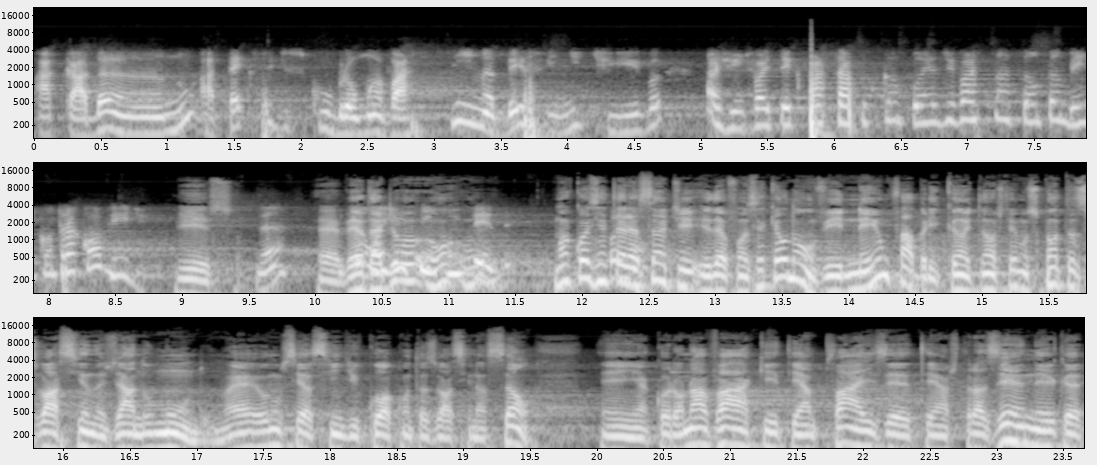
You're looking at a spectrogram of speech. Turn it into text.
a cada ano, até que se descubra uma vacina definitiva, a gente vai ter que passar por campanhas de vacinação também contra a Covid. Isso. Né? É verdade. Então, um, uma coisa interessante, Ildefonso, é que eu não vi nenhum fabricante, nós temos quantas vacinas já no mundo, não é? Eu não sei assim de qual quantas vacinas são. Tem a Coronavac, tem a Pfizer, tem a AstraZeneca,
